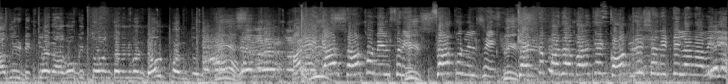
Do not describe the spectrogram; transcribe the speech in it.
ಆಗ್ಲಿ ಡಿಕ್ಲೇರ್ ಆಗೋಗಿತ್ತು ಅಂತ ನನಗೊಂದು ಡೌಟ್ ಬಂತು. ಪ್ಲೀಸ್ ಅರೆ ಯಾರ್ ಸಾಕು ನಿಲ್ಸಿ ಸಾಕು ನಿಲ್ಸಿ. ಕೆಟ್ಟ ಪದ ಬಳಕೆ ಕಾಂಪಿಟೇಷನ್ ಇಟ್ಟಿಲ್ಲ ನಾವಿಲ್ಲಿ.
